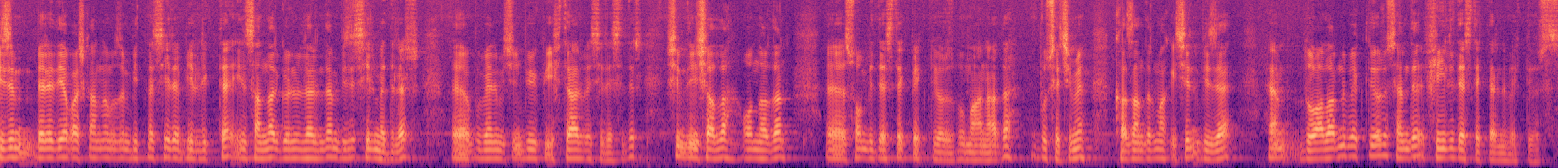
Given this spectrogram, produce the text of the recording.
Bizim belediye başkanlığımızın bitmesiyle birlikte insanlar gönüllerinden bizi silmediler. E, bu benim için büyük bir iftihar vesilesidir. Şimdi inşallah onlardan e, son bir destek bekliyoruz bu manada. Bu seçimi kazandırmak için bize hem dualarını bekliyoruz hem de fiili desteklerini bekliyoruz.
